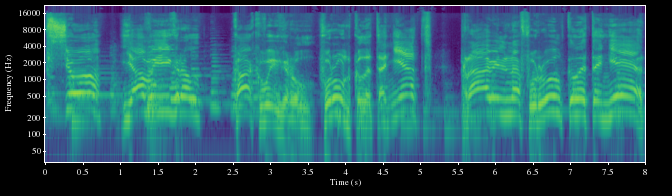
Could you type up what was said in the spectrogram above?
Все, я выиграл. Как выиграл? Фурункула-то нет. Правильно, фурункула это нет,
